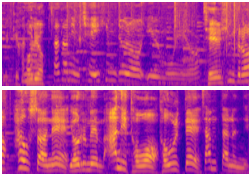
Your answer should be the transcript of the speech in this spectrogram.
이렇게 하나. 버려. 사장님 제일 힘들어 이거 뭐예요? 제일 힘들어 하우스 안에 여름에 많이 더워 더울 때 쌈 따는 일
